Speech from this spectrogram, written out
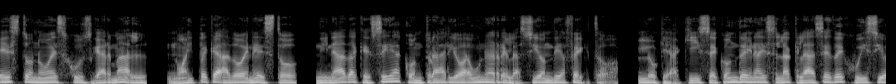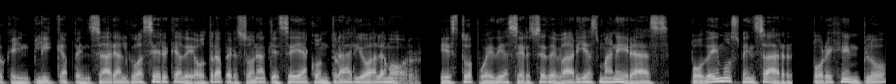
Esto no es juzgar mal, no hay pecado en esto, ni nada que sea contrario a una relación de afecto. Lo que aquí se condena es la clase de juicio que implica pensar algo acerca de otra persona que sea contrario al amor. Esto puede hacerse de varias maneras, podemos pensar, por ejemplo,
